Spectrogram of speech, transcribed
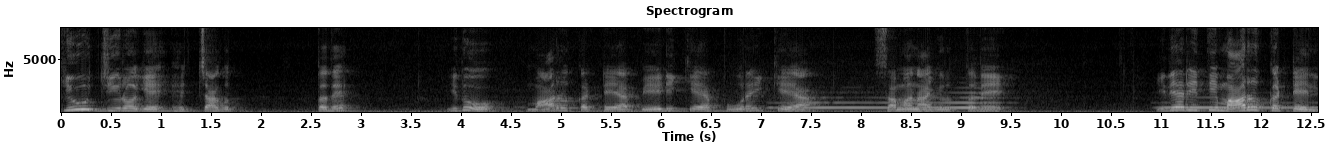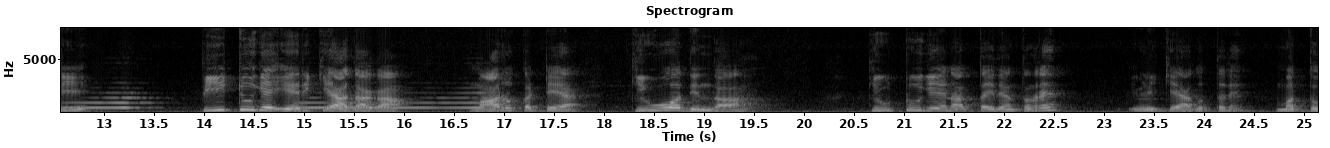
ಕ್ಯೂ ಜೀರೋಗೆ ಹೆಚ್ಚಾಗುತ್ತದೆ. ಇದು ಮಾರುಕಟ್ಟೆಯ ಬೇಡಿಕೆಯ ಪೂರೈಕೆಯ ಸಮನಾಗಿರುತ್ತದೆ. ಇದೇ ರೀತಿ ಮಾರುಕಟ್ಟೆಯಲ್ಲಿ ಪಿ ಟುಗೆ ಏರಿಕೆಯಾದಾಗ ಮಾರುಕಟ್ಟೆಯ ಕ್ಯೂ ಓದಿಂದ ಕ್ಯೂ ಟುಗೆ ಏನಾಗ್ತಾ ಇದೆ ಅಂತಂದರೆ ಇಳಿಕೆ ಆಗುತ್ತದೆ ಮತ್ತು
